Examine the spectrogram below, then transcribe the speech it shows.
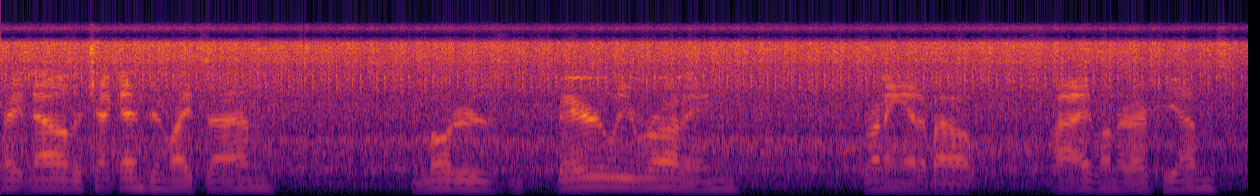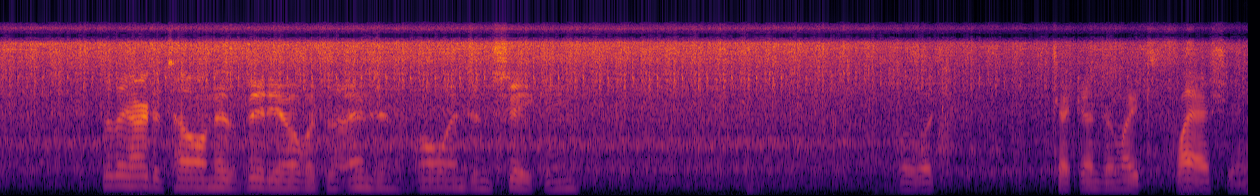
Right now the check engine light's on. The motor's barely running. It's running at about 500 RPMs. It's Really hard to tell in this video, but the engine, whole engine shaking. look, check engine light's flashing.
